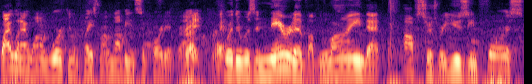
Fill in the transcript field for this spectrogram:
why would I want to work in a place where I'm not being supported, right? Right, right. Where there was a narrative of lying that officers were using force,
